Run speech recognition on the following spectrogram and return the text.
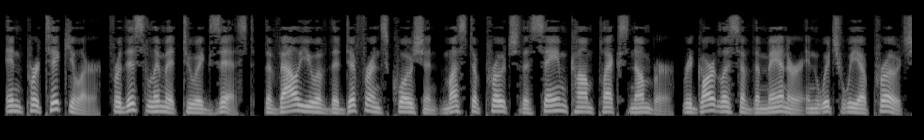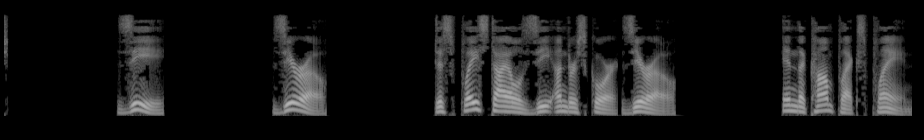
In particular, for this limit to exist, the value of the difference quotient must approach the same complex number, regardless of the manner in which we approach z 0 display style z underscore 0 in the complex plane.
